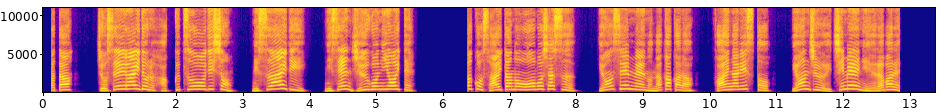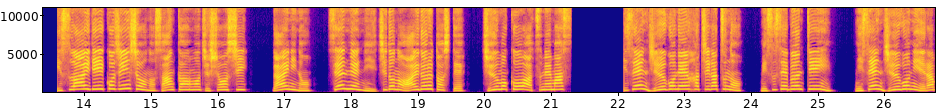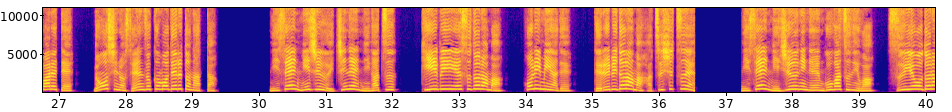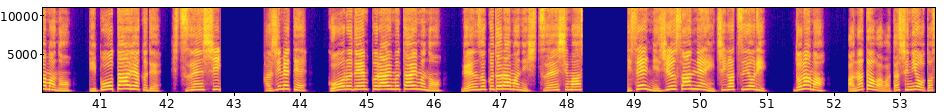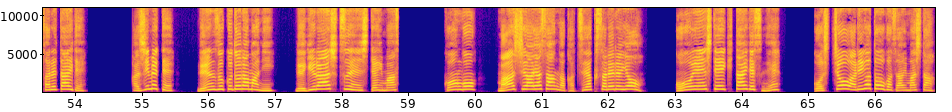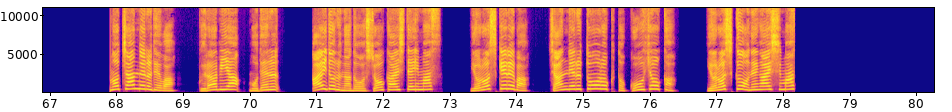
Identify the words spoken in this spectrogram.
また、女性アイドル発掘オーディション、ミス ID2015 において、過去最多の応募者数4000名の中から、ファイナリスト41名に選ばれ、ミス ID 個人賞の3冠を受賞し、第2の1000年に一度のアイドルとして注目を集めます。2015年8月のミスセブンティーン2015に選ばれて、同志の専属モデルとなった。2021年2月、TBS ドラマ、ホリミアでテレビドラマ初出演。2022年5月には、水曜ドラマのリポーター役で出演し、初めてゴールデンプライムタイムの連続ドラマに出演します。2023年1月より、ドラマ、あなたは私に落とされたいで、初めて連続ドラマにレギュラー出演しています。今後、マーシアヤさんが活躍されるよう、応援していきたいですね。ご視聴ありがとうございました。このチャンネルでは、グラビア、モデル、アイドルなどを紹介しています。よろしければ、チャンネル登録と高評価、よろしくお願いします。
